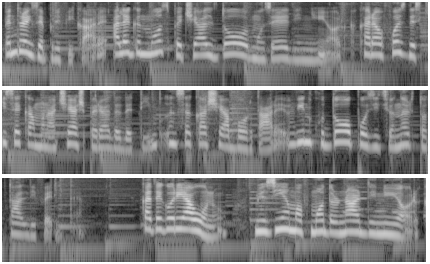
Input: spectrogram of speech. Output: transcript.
Pentru exemplificare, aleg în mod special două muzee din New York, care au fost deschise cam în aceeași perioadă de timp, însă ca și abordare, vin cu două poziționări total diferite. Categoria 1. Museum of Modern Art din New York,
